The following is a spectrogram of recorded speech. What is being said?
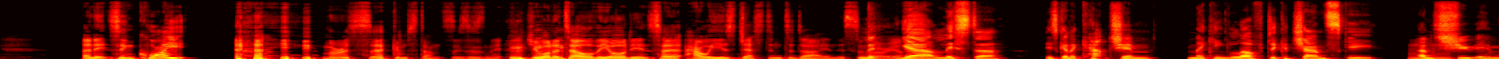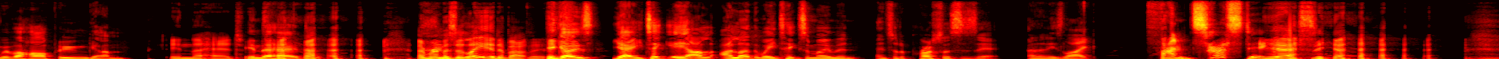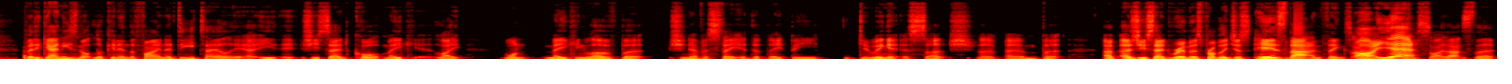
And it's in quite humorous circumstances isn't it do you want to tell the audience uh, how he is destined to die in this Li- scenario yeah, Lister is going to catch him making love to Kochanski and Mm, shoot him with a harpoon gun in the head in the head. and rimmer's elated about this he goes, yeah. He take. Yeah, I, I like the way he takes a moment and sort of processes it, and then he's like, "Fantastic!" Yes, yeah. But again, he's not looking in the finer detail. He, he- she said, "Court make like want making love," but she never stated that they'd be doing it as such. Uh, Um, but uh, as you said, Rimmer's probably just hears that and thinks, "Oh yes, like that's the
